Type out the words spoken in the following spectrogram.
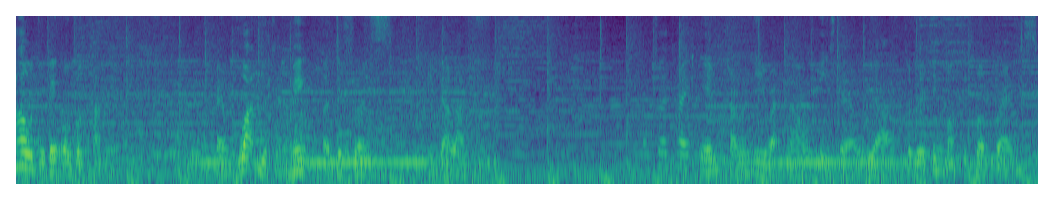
how do they overcome it and what you can make a difference in their life. Cultural Thai aim currently right now is that we are creating multiple brands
